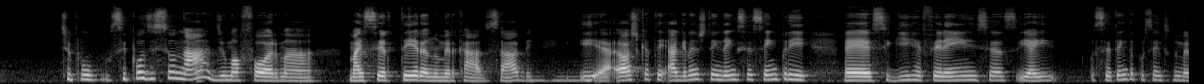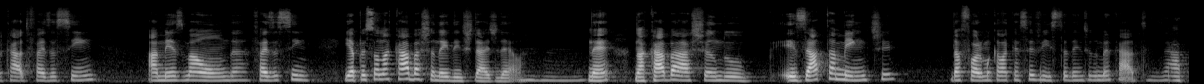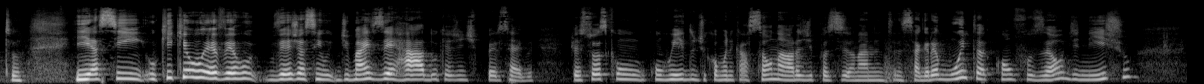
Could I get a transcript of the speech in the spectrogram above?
tipo, se posicionar de uma forma mais certeira no mercado, sabe? Uhum. E eu acho que a, a, grande tendência é sempre é, seguir referências, e aí 70% do mercado faz assim, a mesma onda faz assim. E a pessoa não acaba achando a identidade dela, uhum. né? Não acaba achando exatamente da forma que ela quer ser vista dentro do mercado. Exato. E assim, o que, que eu vejo assim de mais errado que a gente percebe? Pessoas com, com ruído de comunicação na hora de posicionar no Instagram, muita confusão de nicho,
